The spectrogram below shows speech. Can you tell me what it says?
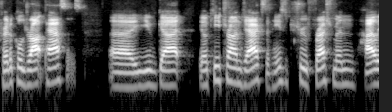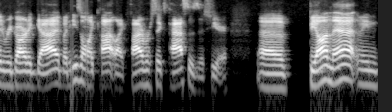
critical drop passes. Uh, you've got you know Ketron Jackson. He's a true freshman, highly regarded guy, but he's only caught like five or six passes this year. Uh, beyond that, I mean,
